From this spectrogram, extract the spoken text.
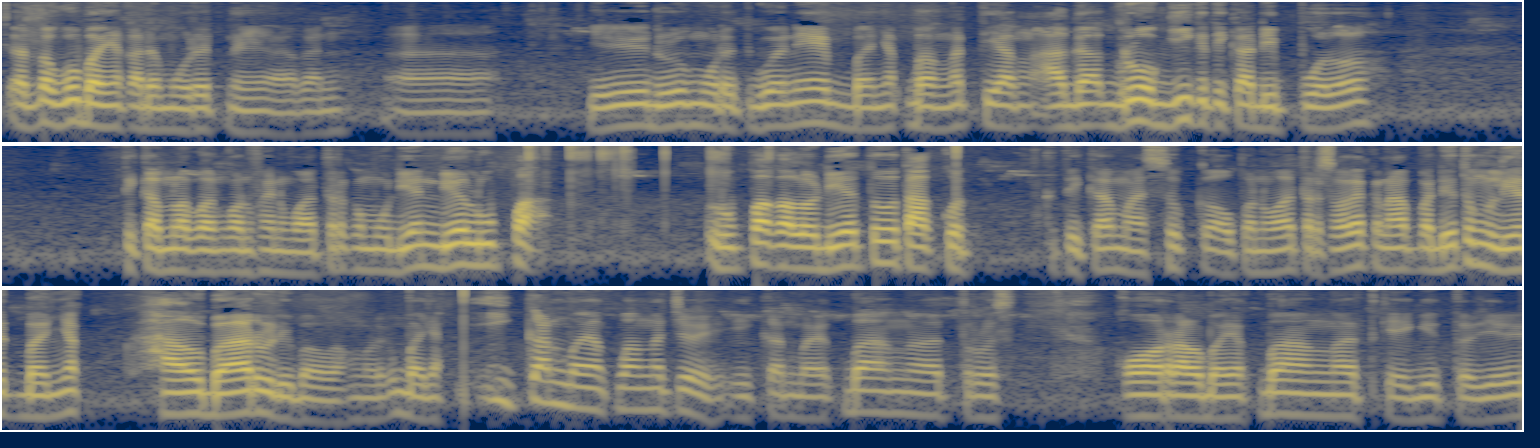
atau gue banyak ada murid nih ya kan. Uh, jadi dulu murid gue nih banyak banget yang agak grogi ketika di pool ketika melakukan confined water. Kemudian dia lupa lupa kalau dia tuh takut ketika masuk ke open water. Soalnya kenapa? Dia tuh ngelihat banyak hal baru di bawah. Ngelihat banyak ikan banyak banget cuy. Ikan banyak banget terus koral banyak banget kayak gitu. Jadi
